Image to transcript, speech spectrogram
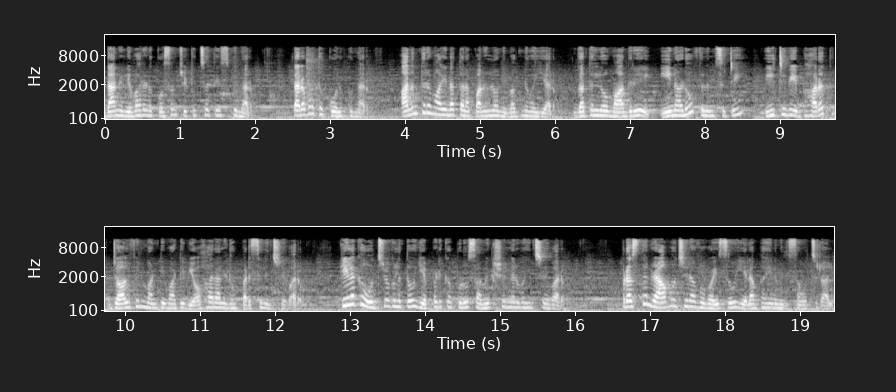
దాని నివారణ కోసం చికిత్స తీసుకున్నారు. తర్వాత కోలుకున్నారు. అనంతరం ఆయన తన పనుల్లో నిమగ్నమయ్యారు. గతంలో మాదిరే Eenadu Film City ETV Bharat Dolphin వంటి వాటి వ్యవహారాలను పరిశీలించేవారు. కీలక ఉద్యోగులతో ఎప్పటికప్పుడు సమీక్షలు నిర్వహించేవారు. ప్రస్తుతం రామోజీరావు వయసు ఎనభై ఎనిమిది సంవత్సరాలు.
